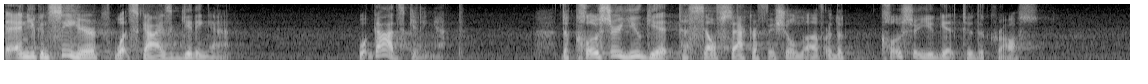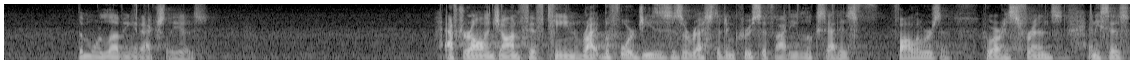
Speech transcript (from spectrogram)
And you can see here what Skye's getting at, what God's getting at. The closer you get to self sacrificial love, or the closer you get to the cross, the more loving it actually is. After all, in John 15, right before Jesus is arrested and crucified, he looks at his followers who are his friends and he says,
